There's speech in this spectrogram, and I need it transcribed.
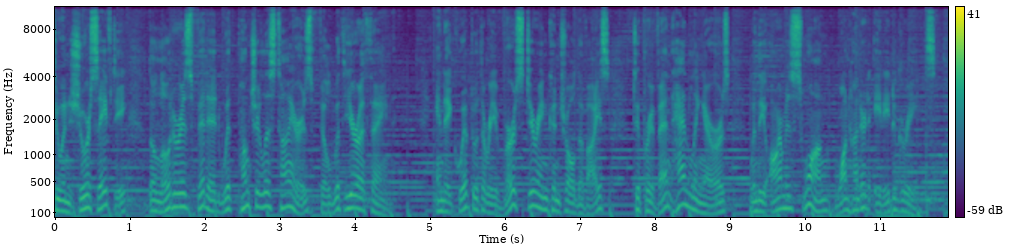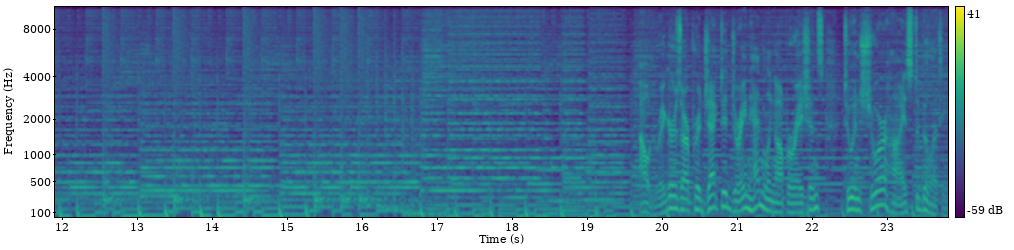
To ensure safety, the loader is fitted with punctureless tires filled with urethane and equipped with a reverse steering control device to prevent handling errors when the arm is swung 180 degrees. Outriggers are projected during handling operations to ensure high stability.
